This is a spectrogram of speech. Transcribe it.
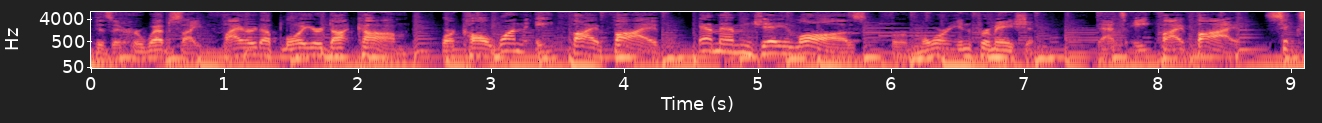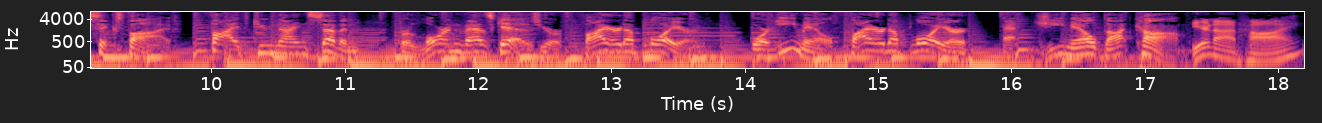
Visit her website, firedUplawyer.com, or call 1 855 MMJ Laws for more information. That's 855 665 5297 for Lauren Vasquez, your fired up lawyer, or email fireduplawyer at gmail.com. You're not high.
